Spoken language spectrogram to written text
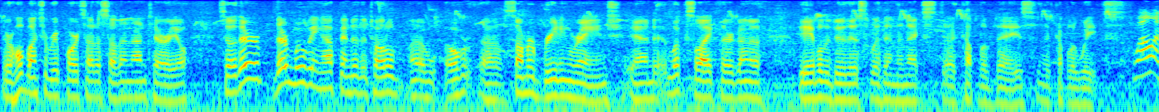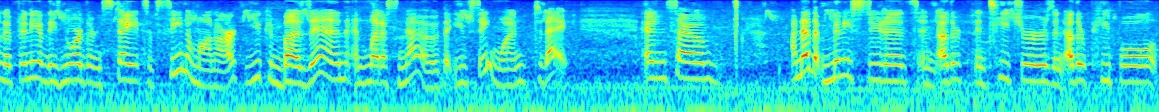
There are a whole bunch of reports out of southern Ontario. So they're they're moving up into the total uh, over, uh, summer breeding range, and it looks like they're going to be able to do this within the next uh, couple of days, in a couple of weeks. Well, and if any of these northern states have seen a monarch, you can buzz in and let us know that you've seen one today. And so I know that many students and other and teachers and other people,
